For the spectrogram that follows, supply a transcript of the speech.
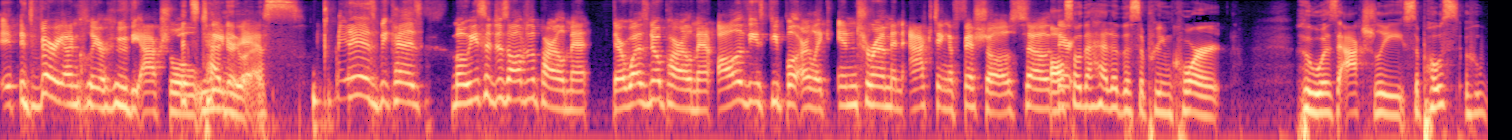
it, it's very unclear who the actual it's leader tenuous. is. It is because Moise had dissolved the parliament. There was no parliament. All of these people are like interim and acting officials. So also the head of the Supreme Court, who was actually supposed who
